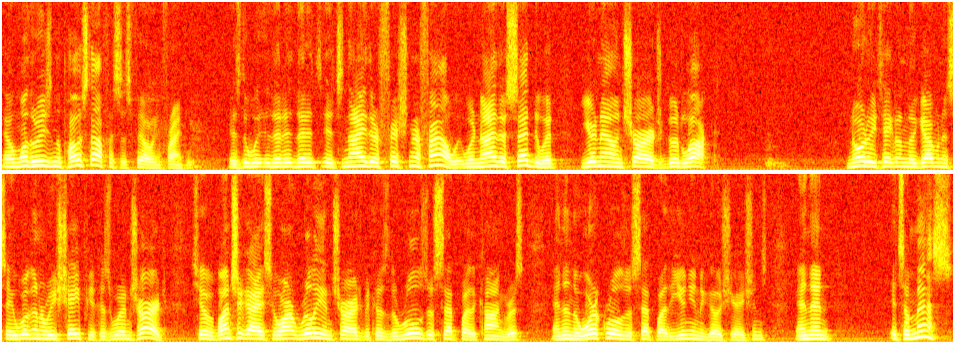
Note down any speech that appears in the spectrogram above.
And one of the reasons the post office is failing, frankly, is that, it, that it's, it's, neither fish nor fowl. We're neither said to it, you're now in charge, good luck. Nor do we take it under the government and say, we're going to reshape you because we're in charge. So you have a bunch of guys who aren't really in charge because the rules are set by the Congress, and then the work rules are set by the union negotiations, and then it's a mess.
